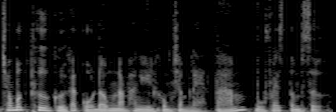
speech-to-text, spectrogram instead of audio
Trong bức thư gửi các cổ đông năm 2008, Buffett tâm sự –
